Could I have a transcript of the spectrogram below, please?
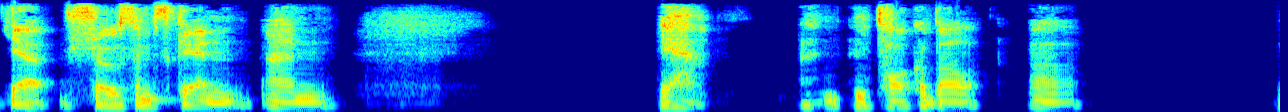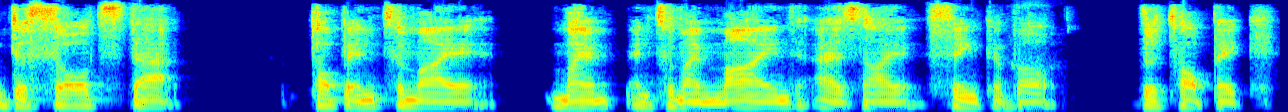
yeah, show some skin and yeah, and, and talk about, uh, the thoughts that pop into my my into my mind as I think about the topic.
